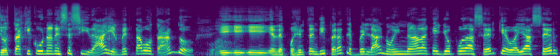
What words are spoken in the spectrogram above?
yo estoy aquí con una necesidad y él me está votando. Y, después entendí, espérate, es verdad, no hay nada que yo pueda hacer que vaya a hacer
